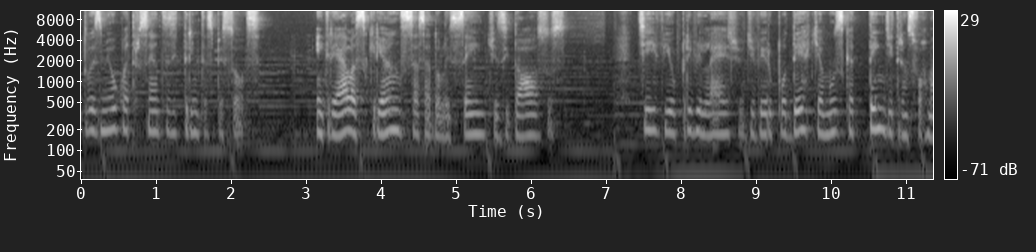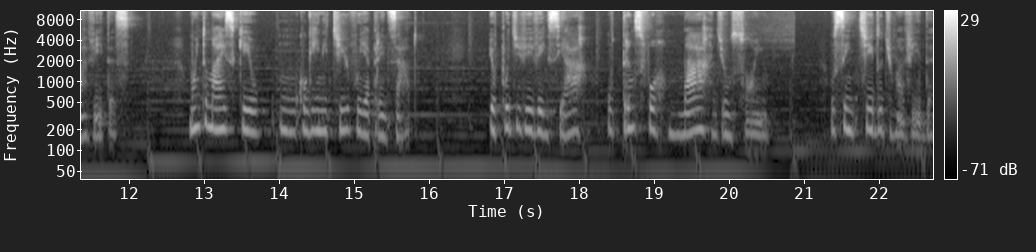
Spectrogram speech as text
2.430 pessoas, entre elas crianças, adolescentes, idosos. Tive o privilégio de ver o poder que a música tem de transformar vidas, muito mais que um cognitivo e aprendizado. Eu pude vivenciar o transformar de um sonho o sentido de uma vida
